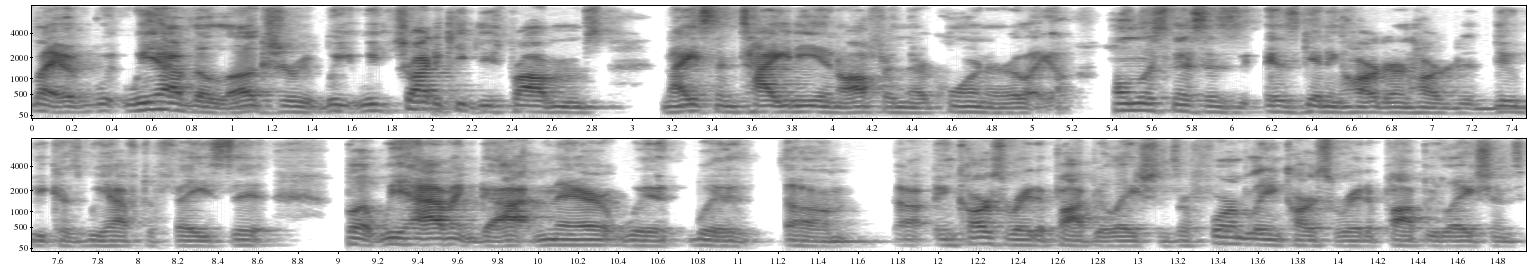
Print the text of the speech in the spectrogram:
like we have the luxury. We we try to keep these problems nice and tidy and off in their corner. Like homelessness is is getting harder and harder to do because we have to face it. But we haven't gotten there with with um, uh, incarcerated populations or formerly incarcerated populations,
